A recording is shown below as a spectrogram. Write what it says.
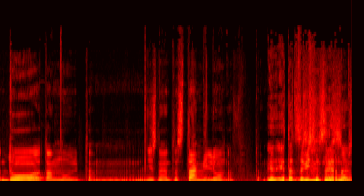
до, там, ну, там, не знаю, до 100 миллионов. Там, э, Это зависит, наверное,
